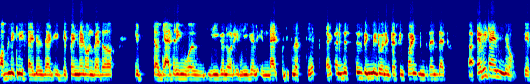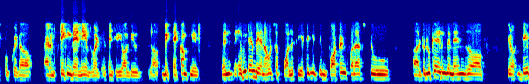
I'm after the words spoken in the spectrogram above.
publicly said is that it depended on whether it the gathering was legal or illegal in that particular state, right? And this this brings me to an interesting point in the sense that uh, every time you know Facebook, Twitter, and I'm taking their names, but essentially all these uh, big tech companies, when every time they announce a policy, I think it's important for us to uh, to look at it in the lens of you know they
